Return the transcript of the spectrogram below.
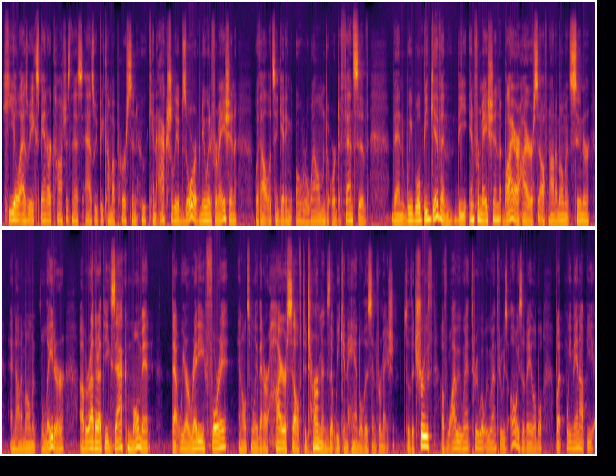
heal, as we expand our consciousness, as we become a person who can actually absorb new information without, let's say, getting overwhelmed or defensive, then we will be given the information by our higher self, not a moment sooner and not a moment later, uh, but rather at the exact moment that we are ready for it and ultimately that our higher self determines that we can handle this information. So the truth of why we went through what we went through is always available, but we may not be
